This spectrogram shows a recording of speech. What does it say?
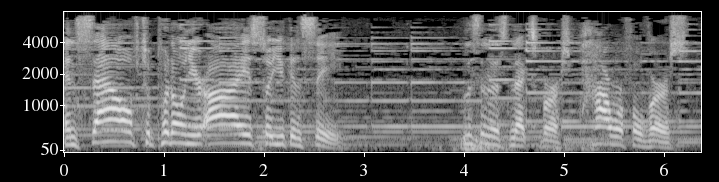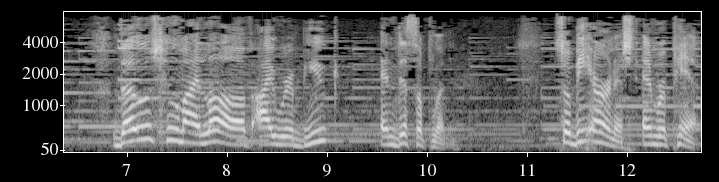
and salve to put on your eyes so you can see. Listen to this next verse, powerful verse. Those whom I love, I rebuke and discipline. So be earnest and repent.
